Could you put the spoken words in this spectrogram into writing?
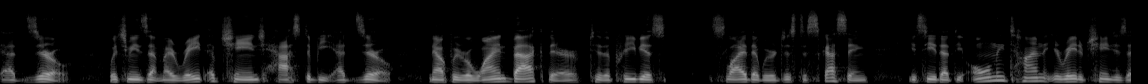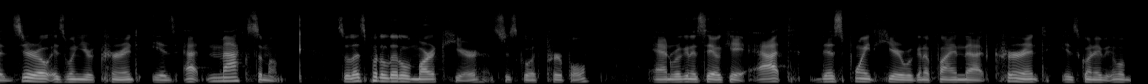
at zero, which means that my rate of change has to be at zero. Now, if we rewind back there to the previous slide that we were just discussing, you see that the only time that your rate of change is at zero is when your current is at maximum. So let's put a little mark here. Let's just go with purple. And we're going to say, okay, at this point here, we're going to find that current is going to be, we'll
